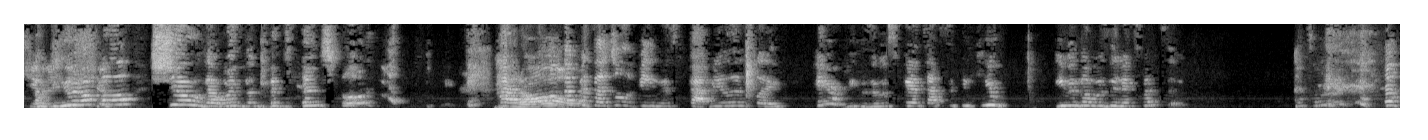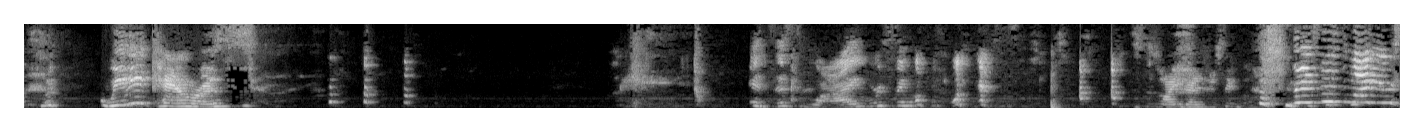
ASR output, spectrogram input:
She a was the beautiful shoe that was the potential had all of the potential of being this fabulous like pair because it was fantastically cute, even though it was inexpensive. We need cameras. Is this why we're single? This is why you guys are single. this is why you're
